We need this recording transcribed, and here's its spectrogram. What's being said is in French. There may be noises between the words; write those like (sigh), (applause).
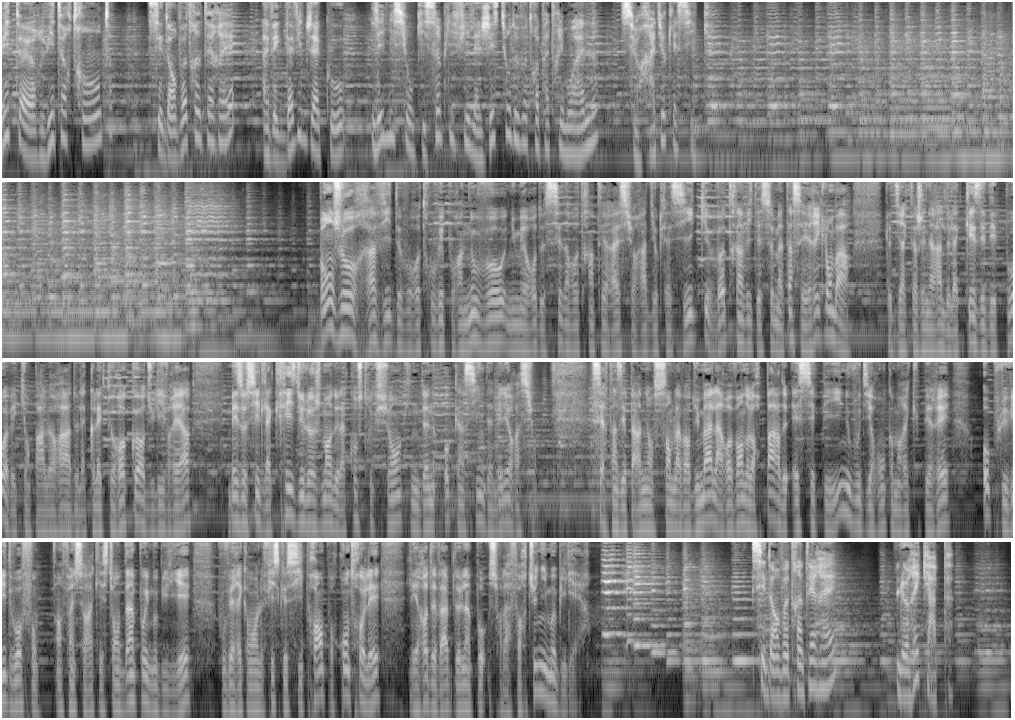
8h, 8h30, c'est dans votre intérêt avec David Jaco, l'émission qui simplifie la gestion de votre patrimoine sur Radio Classique. Bonjour, ravi de vous retrouver pour un nouveau numéro de C'est dans votre intérêt sur Radio Classique. Votre invité ce matin, c'est Eric Lombard, le directeur général de la Caisse des dépôts, avec qui on parlera de la collecte record du livret A, mais aussi de la crise du logement, de la construction, qui ne donne aucun signe d'amélioration. Certains épargnants semblent avoir du mal à revendre leur part de SCPI. Nous vous dirons comment récupérer au plus vite vos fonds. Enfin, il sera question d'impôt immobilier. Vous verrez comment le fisc s'y prend pour contrôler les redevables de l'impôt sur la fortune immobilière. C'est dans votre intérêt? Le récap.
